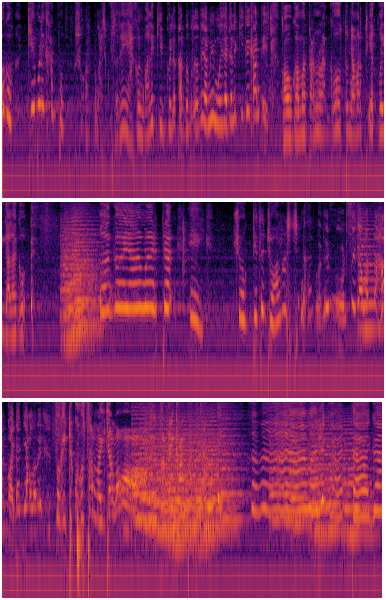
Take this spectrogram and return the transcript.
ওগো, কি বলে কাঁদবো? সর্বনাশ করছে রে, এখন বলে কি করলে কাঁদবো রে আমি মহিলা গেলে কি করে কাঁদতিস গো, আমার প্রাণ রাখো তুমি আমার থুয়ে কই গেলে গো? আমার প্রাণ। এই, চোখ দিয়ে তো জল আসছে না ওরে মরছে আমার টাহা কয়টা গেল রে? চোখে একটু খোসা মাই গেল কান আমার কাটা গা।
